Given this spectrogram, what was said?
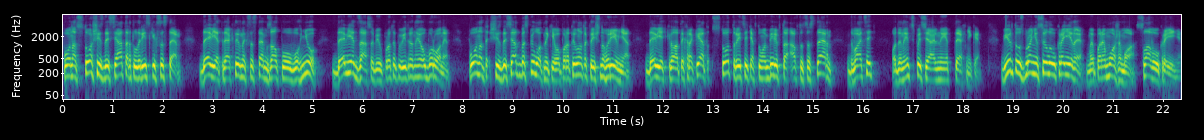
понад 160 артилерійських систем, 9 реактивних систем залпового вогню, 9 засобів протиповітряної оборони, понад 60 безпілотників оперативно-тактичного рівня, 9 крилатих ракет, 130 автомобілів та автоцистерн, 20 одиниць спеціальної техніки. Вірте у Збройні Сили України. Ми переможемо. Слава Україні!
